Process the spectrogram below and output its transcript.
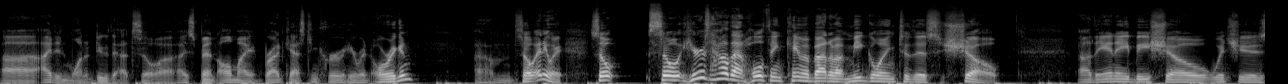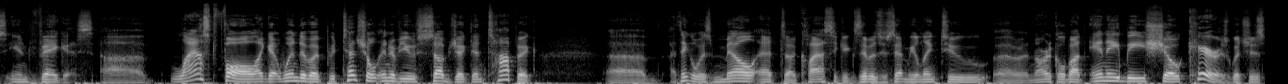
Uh, I didn't want to do that, so uh, I spent all my broadcasting career here in Oregon. Um, so anyway, so so here's how that whole thing came about about me going to this show, uh, the NAB show, which is in Vegas. Uh, last fall, I got wind of a potential interview subject and topic. Uh, I think it was Mel at uh, Classic Exhibits who sent me a link to uh, an article about NAB Show Cares, which is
